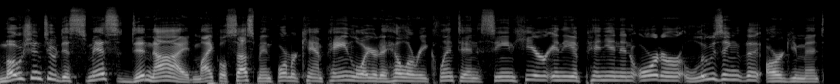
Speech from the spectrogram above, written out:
Motion to dismiss denied. Michael Sussmann, former campaign lawyer to Hillary Clinton, seen here in the opinion and order, losing the argument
